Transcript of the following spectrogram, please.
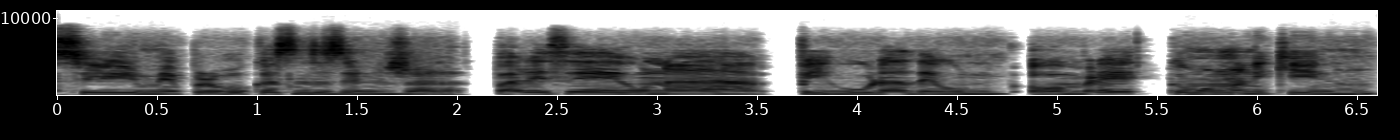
Sí, me provoca sensaciones raras. Parece una figura de un hombre. Como un maniquí, ¿no?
